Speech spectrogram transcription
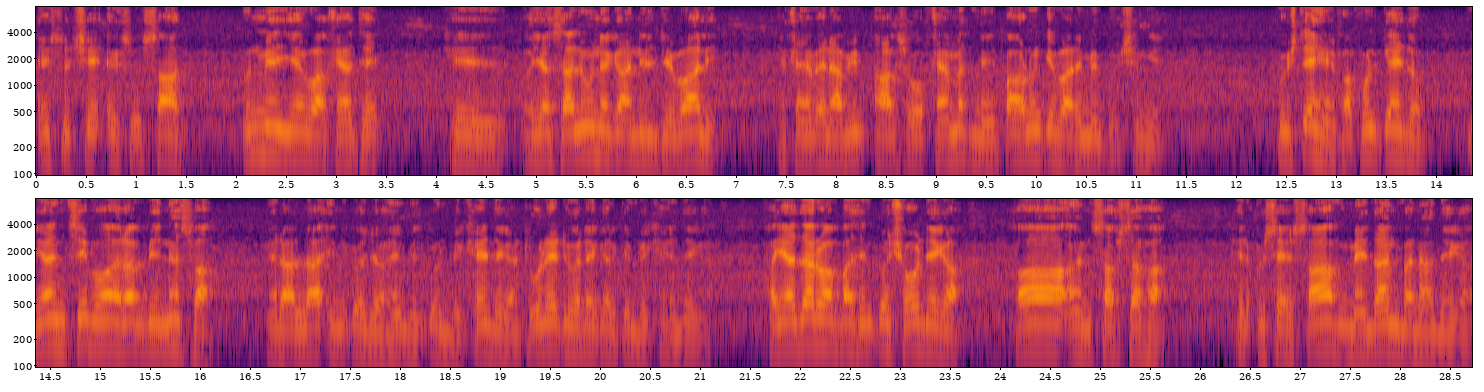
ایک سو چھ، ایک سو سات، ان میں یہ واقعات ہے کہ یسالون کا انل جوالی کہ خیب نبی آپ سے قیامت میں پہاڑوں کے بارے میں پوچھیں گے۔ پوچھتے ہیں فخر کہہ دو یہ و رب نصفہ میرا اللہ ان کو جو ہے بالکل بکھیر دے گا ٹکڑے ٹکڑے کر کے بکھیر دے گا۔ فیضر و عباس ان کو چھوڑ دے گا۔ ان صف صفا پھر اسے صاف میدان بنا دے گا۔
